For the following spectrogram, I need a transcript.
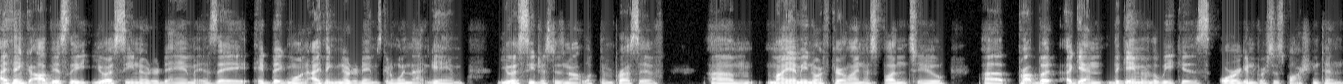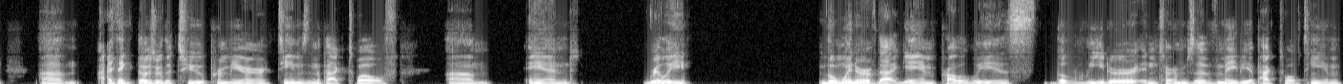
I think obviously USC Notre Dame is a a big one. I think Notre Dame's going to win that game. USC just has not looked impressive. Um, Miami North Carolina is fun too. Uh, pro- but again, the game of the week is Oregon versus Washington. Um, I think those are the two premier teams in the Pac-12, um, and really, the winner of that game probably is the leader in terms of maybe a Pac-12 team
